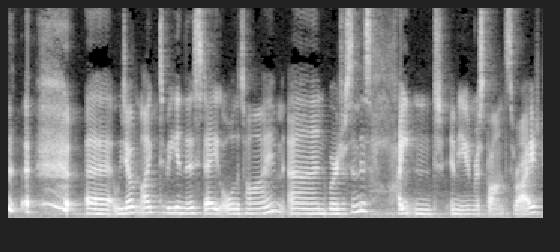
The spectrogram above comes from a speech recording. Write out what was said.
uh, we don't like to be in this state all the time, and we're just in this heightened immune response, right?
